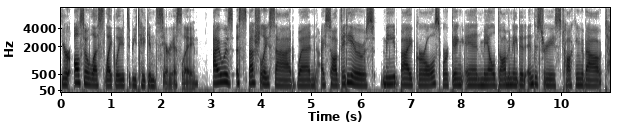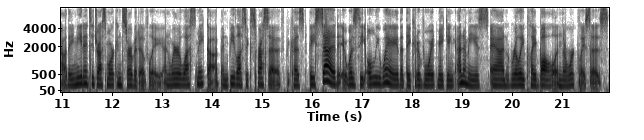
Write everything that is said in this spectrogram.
you're also less likely to be taken seriously. I was especially sad when I saw videos made by girls working in male dominated industries talking about how they needed to dress more conservatively and wear less makeup and be less expressive because they said it was the only way that they could avoid making enemies and really play ball in their workplaces.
